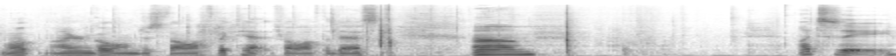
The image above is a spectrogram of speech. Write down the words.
Well, Iron Golem just fell off the cat fell off the desk. Um, let's see.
